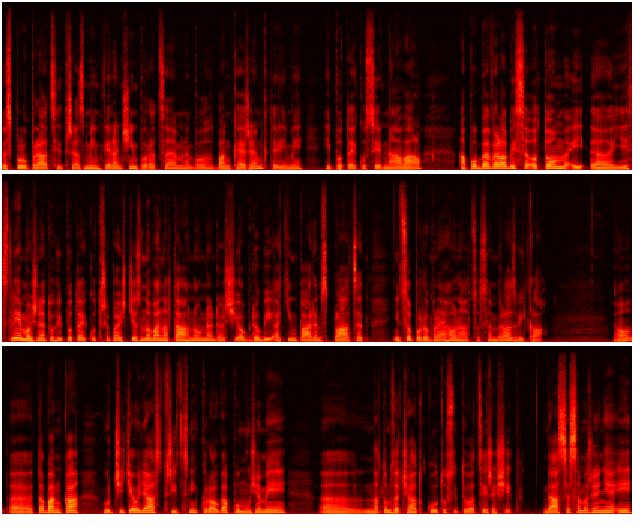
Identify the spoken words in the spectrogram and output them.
ve spolupráci třeba s mým finančním poradcem nebo s bankéřem, který mi hypotéku sjednával a pobavila by se o tom, e, jestli je možné tu hypotéku třeba ještě znova natáhnout na další období a tím pádem splácet něco podobného, na co jsem byla zvyklá. Jo? E, ta banka určitě udělá vstřícný krok a pomůže mi e, na tom začátku tu situaci řešit. Dá se samozřejmě i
